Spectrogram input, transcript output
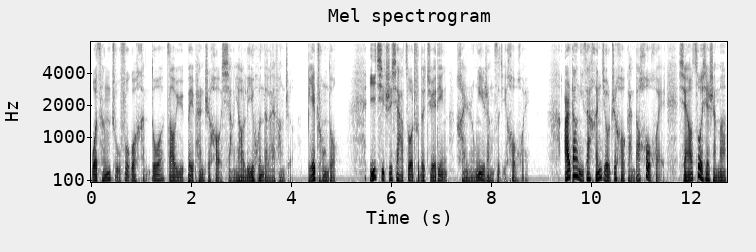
我曾嘱咐过很多遭遇背叛之后想要离婚的来访者，别冲动，一气之下做出的决定很容易让自己后悔。而当你在很久之后感到后悔，想要做些什么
